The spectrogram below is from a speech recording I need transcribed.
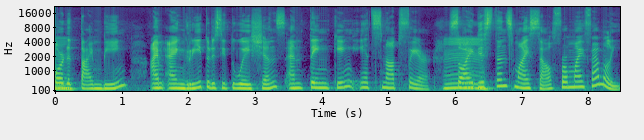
for the time being, I'm angry to the situations and thinking it's not fair. So I distance myself from my family.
